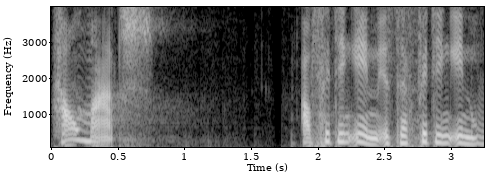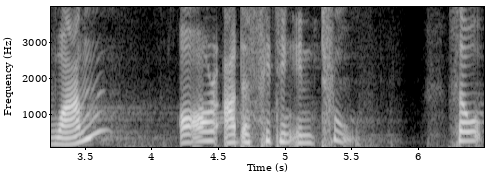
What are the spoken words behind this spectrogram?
how much are fitting in? Is there fitting in one, or are they fitting in two? So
